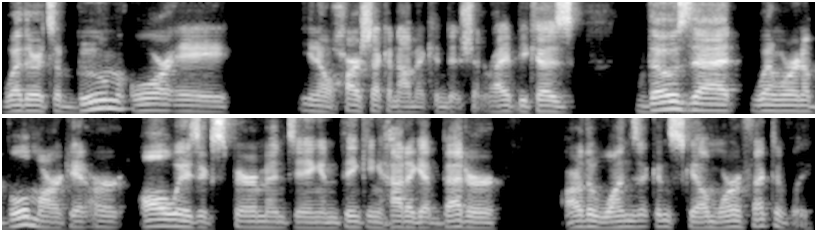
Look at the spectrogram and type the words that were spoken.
whether it's a boom or a you know harsh economic condition right? Because those that when we're in a bull market are always experimenting and thinking how to get better are the ones that can scale more effectively.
